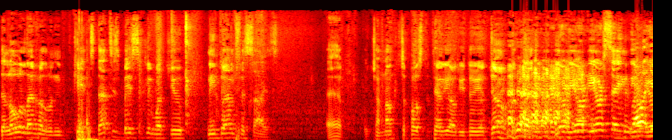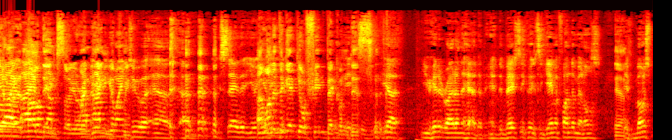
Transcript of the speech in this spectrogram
the lower level when kids that is basically what you need to emphasize uh, which I'm not supposed to tell you how you do your job. But uh, you're, you're, you're saying well, you're, you know, I'm, nodding, I'm, so you're I'm, agreeing I'm with going me. to uh, uh, say that you. I wanted to get your feedback on this. yeah, you hit it right on the head. I mean, it- basically, it's a game of fundamentals. Yeah. If most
